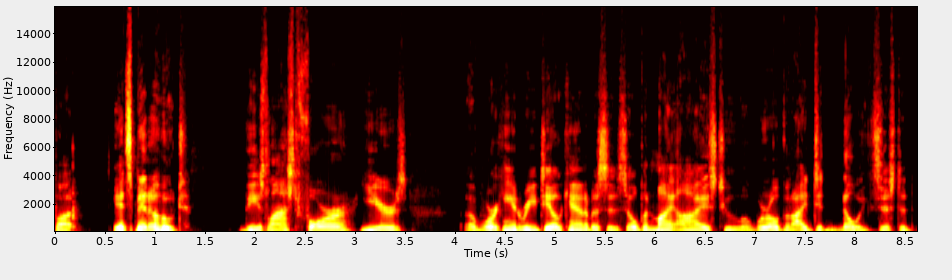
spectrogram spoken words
but it's been a hoot. These last four years of working in retail cannabis has opened my eyes to a world that I didn't know existed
